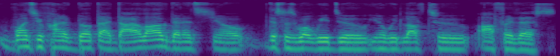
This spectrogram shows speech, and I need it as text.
once you've kind of built that dialogue, then it's, you know, this is what we do. You know, we'd love to offer this.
